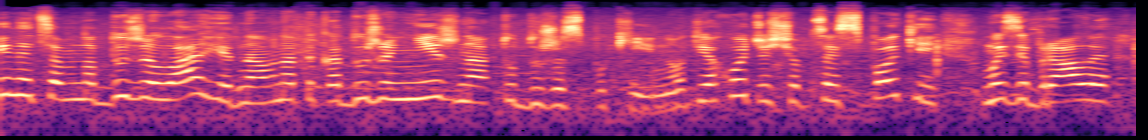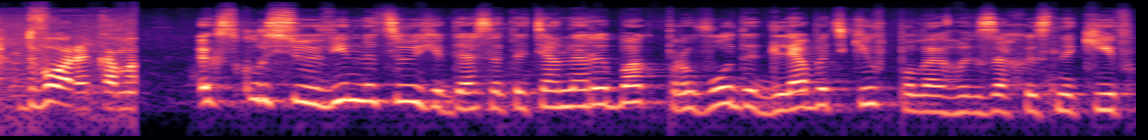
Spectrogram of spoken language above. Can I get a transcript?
Вінниця вона дуже лагідна, вона така дуже ніжна. Тут дуже спокійно. От я хочу, щоб цей спокій ми зібрали двориками. Екскурсію Вінницею гідеса Тетяна Рибак проводить для батьків полеглих захисників.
